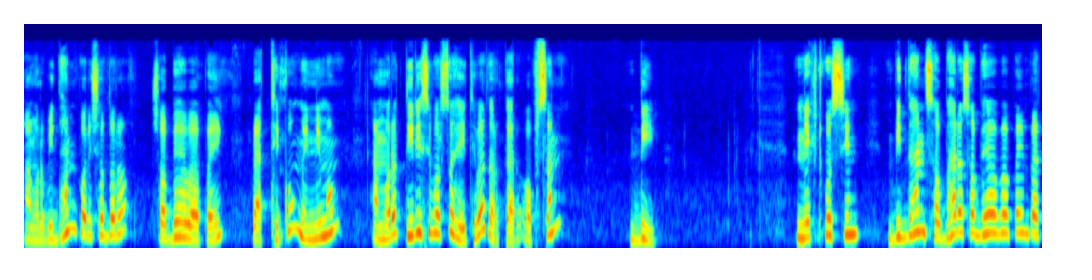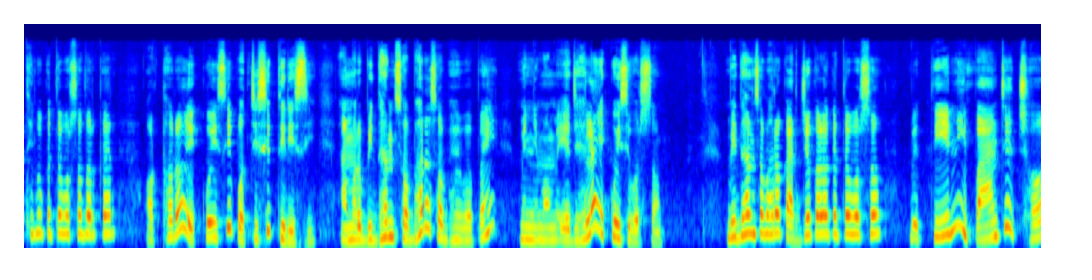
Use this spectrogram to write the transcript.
ଆମର ବିଧାନ ପରିଷଦର ସଭ୍ୟ ହେବା ପାଇଁ ପ୍ରାର୍ଥୀକୁ ମିନିମମ୍ ଆମର ତିରିଶ ବର୍ଷ ହେଇଥିବା ଦରକାର। ଅପସନ୍ ଡି। ନେକ୍ସଟ କ୍ୱେଶ୍ଚିନ୍ ବିଧାନସଭାର ସଭ୍ୟ ହେବା ପାଇଁ ପ୍ରାର୍ଥୀକୁ କେତେ ବର୍ଷ ଦରକାର? ଅଠର ଏକୋଇଶ ପଚିଶ ତିରିଶ। ଆମର ବିଧାନସଭାର ସଭ୍ୟ ହେବା ପାଇଁ ମିନିମମ୍ ଏଜ୍ ହେଲା ଏକୋଇଶ ବର୍ଷ। ବିଧାନସଭାର କାର୍ଯ୍ୟକାଳ କେତେ ବର୍ଷ? ତିନି ପାଞ୍ଚ ଛଅ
